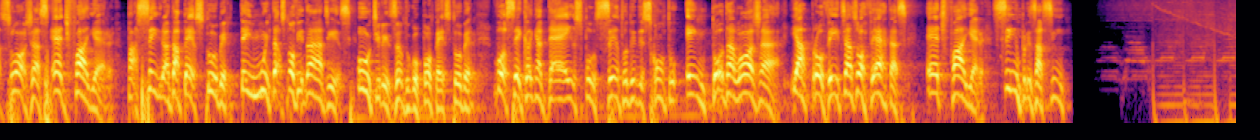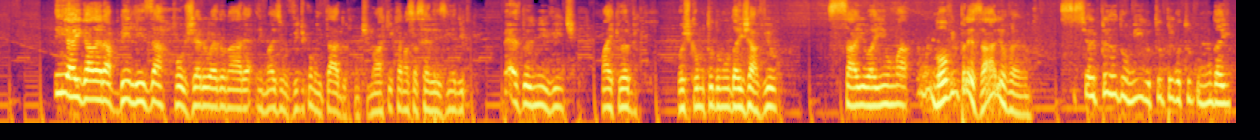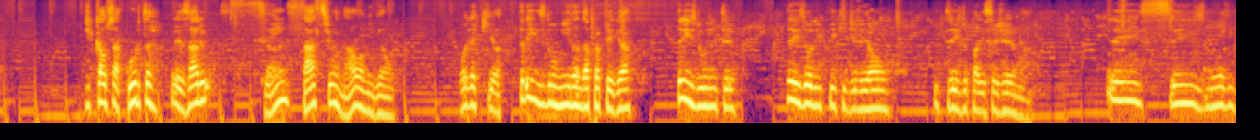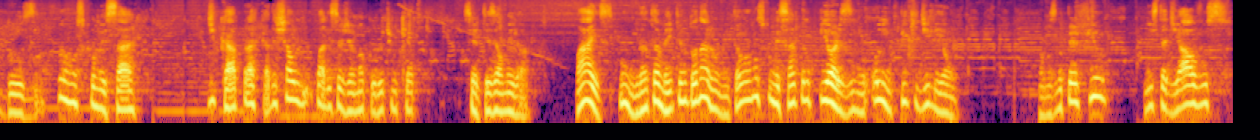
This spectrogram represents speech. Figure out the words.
As lojas Edfire, parceira da Pestuber, tem muitas novidades. Utilizando o cupom Pestuber, você ganha 10% de desconto em toda a loja. E aproveite as ofertas. Edfire, simples assim. E aí galera, beleza? Rogério Edo na área em mais um vídeo comentado. Continuar aqui com a nossa sériezinha de PES 2020 My Club. Hoje, como todo mundo aí já viu, saiu aí uma, um novo empresário, velho. Nossa senhora, em pleno domingo, tudo pegou todo mundo aí de calça curta. Empresário sensacional, amigão. Olha aqui, ó. Três do Milan dá pra pegar. Três do Inter. 3 do Olympique de Lyon e 3 do Paris Saint-Germain. 3, 6, 9, 12. Vamos começar de cá para cá. Deixar o Paris Saint-Germain por último, que é, certeza é o melhor. Mas o Milan também tem o Donnarumma. Então vamos começar pelo piorzinho, Olympique de Lyon. Vamos no perfil, lista de alvos,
